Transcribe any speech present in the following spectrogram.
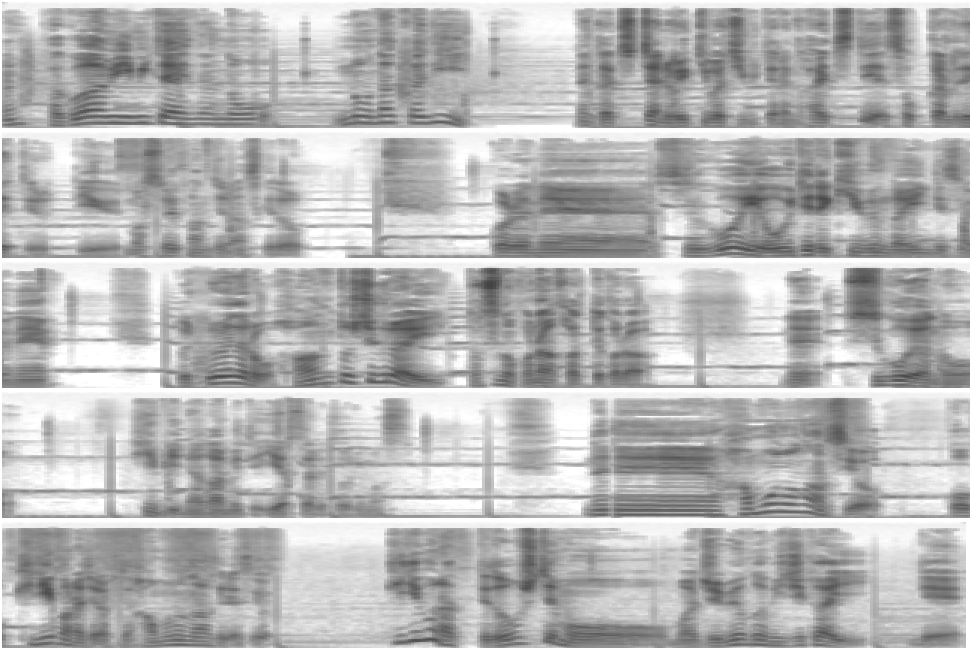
ん？かご編みみたいなのの中に、なんかちっちゃな植木鉢みたいなのが入ってて、そこから出てるっていう、まあそういう感じなんですけど、これね、すごい置いてて気分がいいんですよね。どれくらいだろう？半年ぐらい経つのかな？買ってから。ね、すごいあの、日々眺めて癒されております。ね刃物なんですよ。こう、切り花じゃなくて刃物なわけですよ。切り花ってどうしても、まあ、寿命が短いんで、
